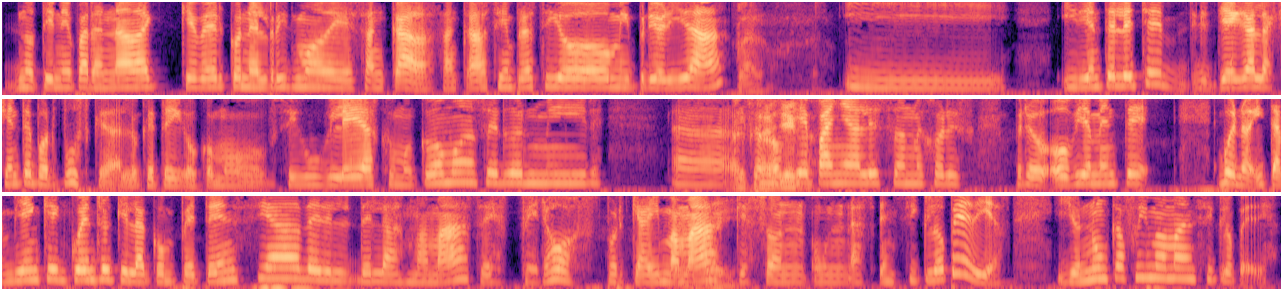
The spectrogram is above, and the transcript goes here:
no tiene para nada que ver con el ritmo de Zancada. Zancada siempre ha sido mi prioridad Claro. y, y Diente Leche llega a la gente por búsqueda, lo que te digo, como si googleas como cómo hacer dormir, final o qué pañales son mejores, pero obviamente, bueno, y también que encuentro que la competencia de, de las mamás es feroz, porque hay mamás que son unas enciclopedias, y yo nunca fui mamá enciclopedia.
